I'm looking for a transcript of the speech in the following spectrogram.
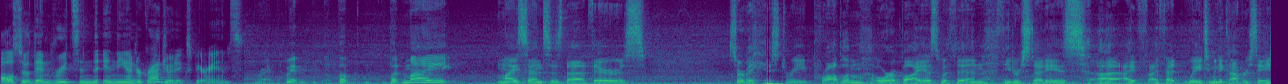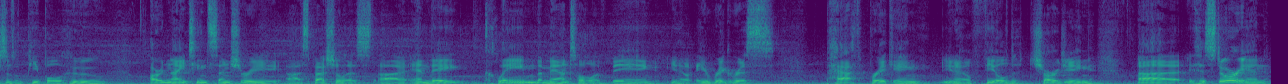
also then roots in the in the undergraduate experience. Right. I mean, but but my my sense is that there's sort of a history problem or a bias within theater studies. Uh, I've, I've had way too many conversations with people who are 19th century uh, specialists, uh, and they claim the mantle of being, you know, a rigorous, path-breaking, you know, field-charging uh, historian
